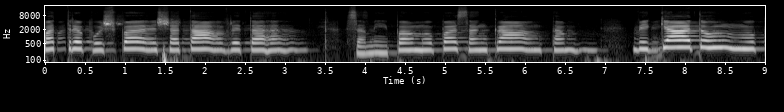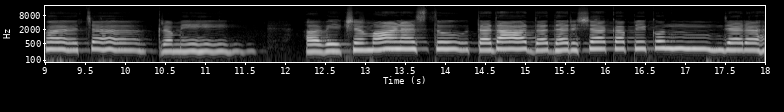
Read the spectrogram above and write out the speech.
पत्रपुष्पशतावृतः। समीपमुपसङ्क्रान्तं विज्ञातुमुपचक्रमे। अवीक्षमाणस्तु तदा ददर्श कपिकुञ्जरः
